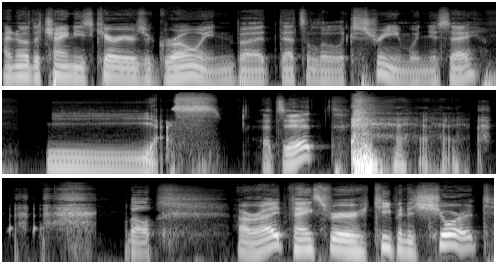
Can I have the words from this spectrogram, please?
I know the Chinese carriers are growing, but that's a little extreme, wouldn't you say? Yes. That's it? well, all right. Thanks for keeping it short.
